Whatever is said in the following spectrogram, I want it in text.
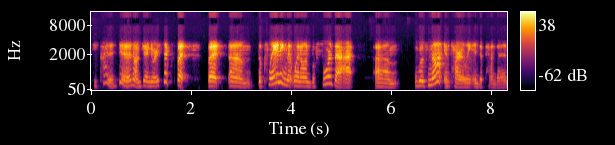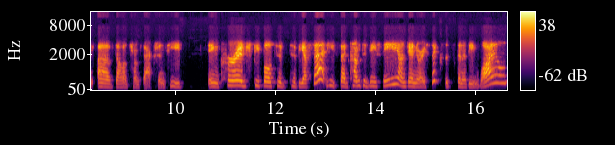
he kind of did on January 6th. But but um, the planning that went on before that um, was not entirely independent of Donald Trump's actions. He encouraged people to to be upset. He said, "Come to D.C. on January 6th. It's going to be wild."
